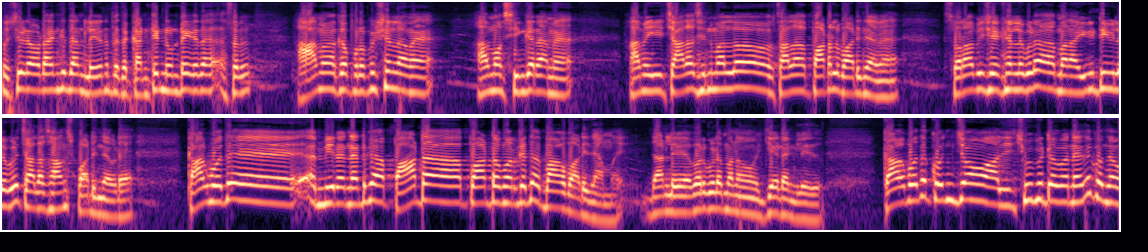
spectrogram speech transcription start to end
ప్రొసీడ్ అవ్వడానికి దాంట్లో ఏమైనా పెద్ద కంటెంట్ ఉంటాయి కదా అసలు. ఆమె ఒక ప్రొఫెషనల్ ఆమె ఆమె ఒక సింగర్ ఆమె. ఆమె ఈ చాలా సినిమాల్లో చాలా పాటలు పాడింది ఆమె. స్వరాభిషేకంలో కూడా మన ఈటీవీలో కూడా చాలా సాంగ్స్ పాడింది ఆవిడ. కాకపోతే మీరు అన్నట్టుగా పాట పాడటం వరకు అయితే బాగా పాడింది అమ్మాయి. దాంట్లో ఎవరు కూడా మనం చేయడం లేదు. కాకపోతే కొంచెం అది చూపించడం అనేది కొంచెం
